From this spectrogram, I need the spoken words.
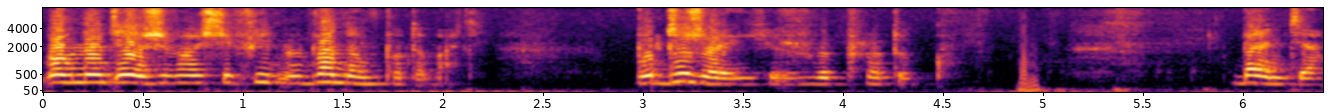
mam nadzieję, że Wam się filmy będą podobać. Bo dużo ich już wyproduków będzie.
